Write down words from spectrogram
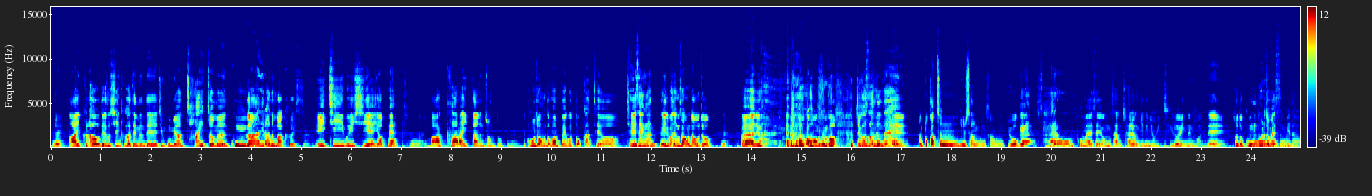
네. 아이클라우드에서 싱크가 됐는데 지금 보면 차이점은 공간이라는 마크가 있어요. HEVC의 옆에 새로운 아이. 마크 하나 있다는 정도. 음. 그 정도만 빼고 똑같아요. 재생은 그냥 일반 영상으로 나오죠. 네. 네, 지금 햄버거 먹는 거 찍었었는데 그냥 똑같은 일상 영상 요게 새로운 포맷의 영상 촬영 기능이 여기 들어있는 건데 저도 공부를 좀 했습니다.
